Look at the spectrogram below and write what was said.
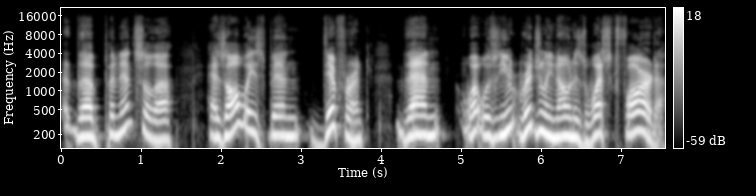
the peninsula has always been different than what was originally known as West Florida,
